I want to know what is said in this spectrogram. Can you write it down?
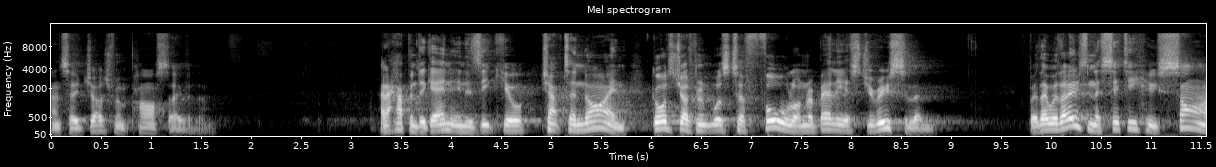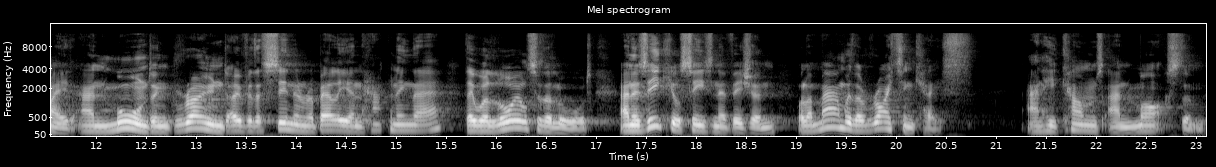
And so judgment passed over them. And it happened again in Ezekiel chapter 9. God's judgment was to fall on rebellious Jerusalem. But there were those in the city who sighed and mourned and groaned over the sin and rebellion happening there. They were loyal to the Lord. And Ezekiel sees in a vision, well, a man with a writing case, and he comes and marks them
